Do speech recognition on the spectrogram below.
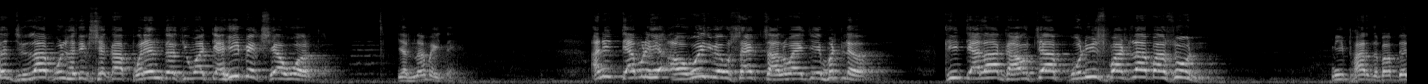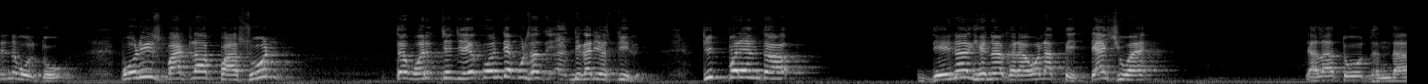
तर जिल्हा पोलीस अधीक्षकापर्यंत किंवा त्याहीपेक्षा वर यांना माहीत आहे. आणि त्यामुळे हे अवैध व्यवसाय चालवायचे म्हटलं की त्याला गावच्या पोलीस पाटलापासून मी फार जबाबदारीनं बोलतो पोलीस पाटलापासून तर वरचे जे कोणते पोलीस अधिकारी असतील तिथपर्यंत देणं घेणं करावं लागते. त्याशिवाय त्याला तो धंदा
